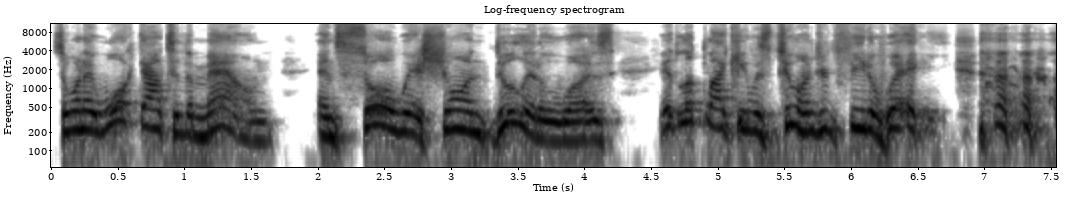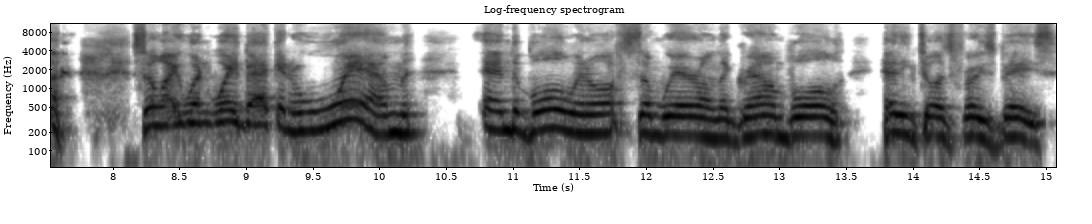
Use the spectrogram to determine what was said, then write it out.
So when I walked out to the mound and saw where Sean Doolittle was, it looked like he was 200 feet away. so I went way back and wham, and the ball went off somewhere on the ground ball heading towards first base.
